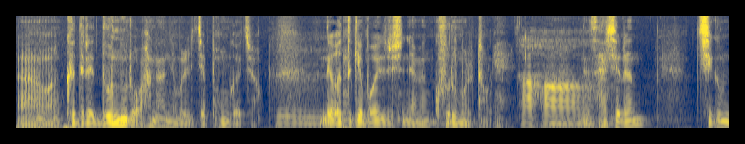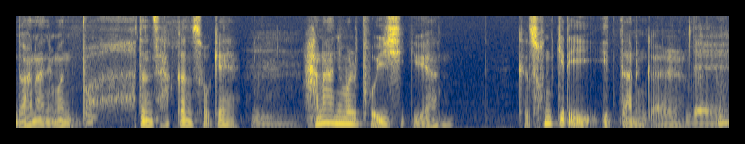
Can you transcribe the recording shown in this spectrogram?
아, 그들의 눈으로 하나님을 이제 본 거죠. 음. 근데 어떻게 보여주시냐면 구름을 통해. 사실은 지금도 하나님은 모든 사건 속에 음. 하나님을 보이시기 위한 그 손길이 있다는 걸 네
